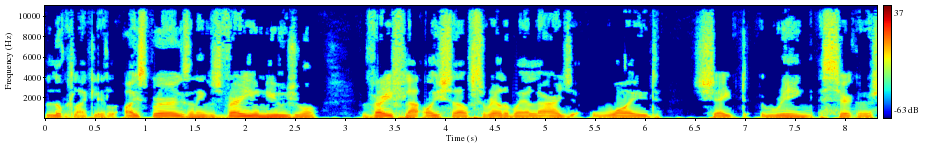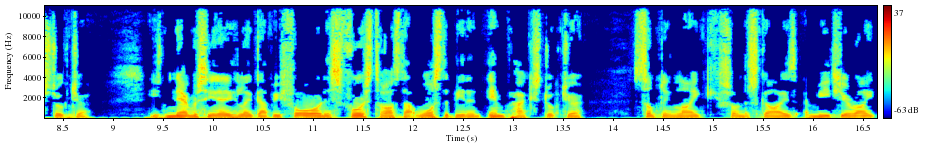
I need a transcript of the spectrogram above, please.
looked like little icebergs, and it was very unusual. Very flat ice shelf surrounded by a large, wide shaped ring, a circular structure. He's never seen anything like that before, and his first thought that must have been an impact structure something like from the skies a meteorite.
